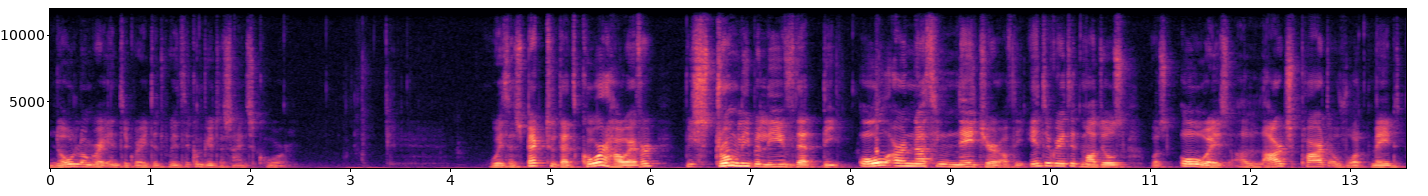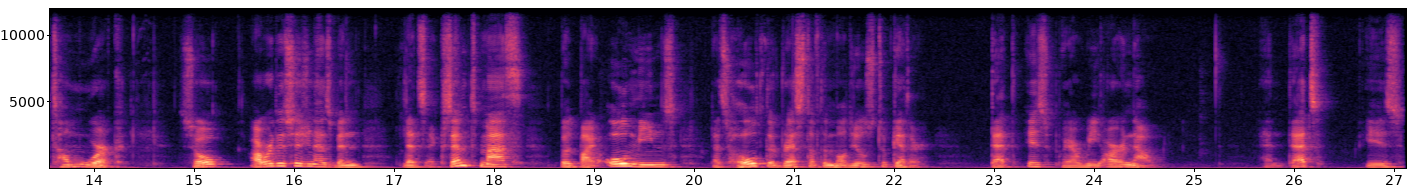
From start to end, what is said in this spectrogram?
no longer integrated with the computer science core. With respect to that core, however, we strongly believe that the all or nothing nature of the integrated modules was always a large part of what made TOM work. So our decision has been, let's exempt math, but by all means, let's hold the rest of the modules together. That is where we are now. And that is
